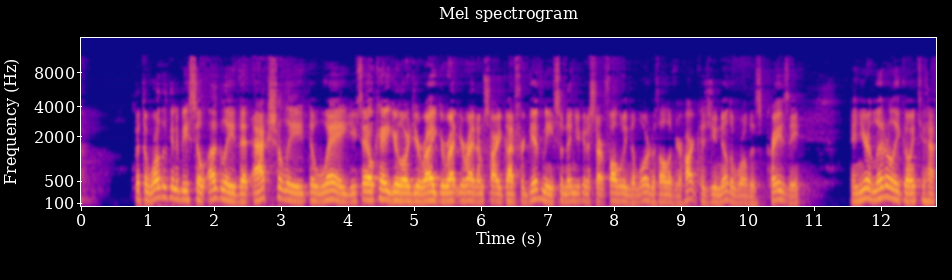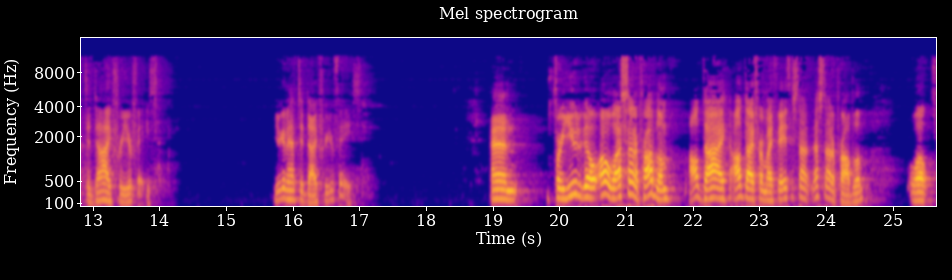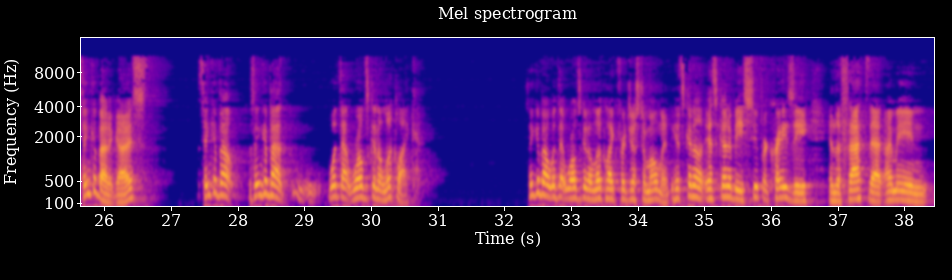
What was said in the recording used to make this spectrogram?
but the world is going to be so ugly that actually the way you say, okay, your Lord, you're right, you're right, you're right. I'm sorry, God, forgive me. So then you're going to start following the Lord with all of your heart because you know the world is crazy. And you're literally going to have to die for your faith. You're going to have to die for your faith. And for you to go, oh, well, that's not a problem. I'll die. I'll die for my faith. It's not, that's not a problem. Well, think about it, guys. Think about, think about what that world's going to look like. Think about what that world's going to look like for just a moment. It's going to, it's going to be super crazy in the fact that, I mean,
